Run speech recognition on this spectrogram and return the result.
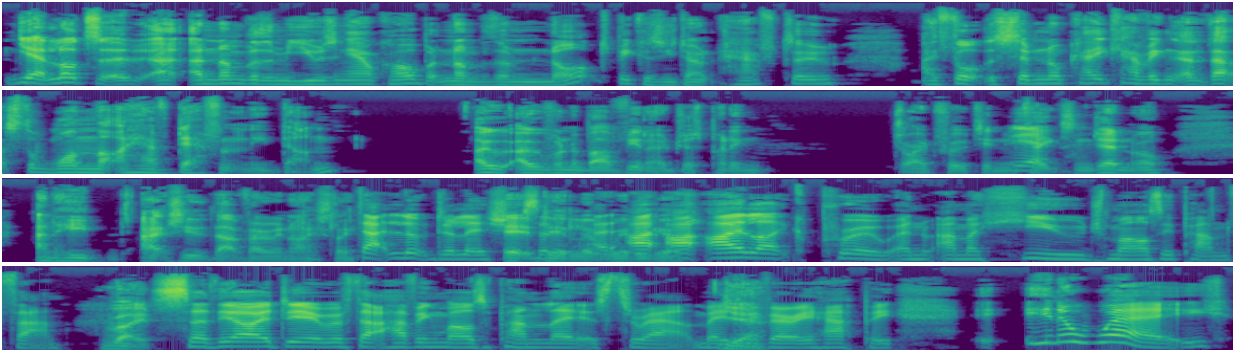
yeah, lots. A, a number of them using alcohol, but a number of them not because you don't have to. I thought the Simnel cake having uh, that's the one that I have definitely done o- over and above, you know, just putting dried fruit in Yeah. cakes in general. And he actually did that very nicely. That looked delicious. It did look really I, good. I, I like Prue, and I'm a huge marzipan fan. right. So the idea of that having marzipan layers throughout made Yeah. me very happy. In a way,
